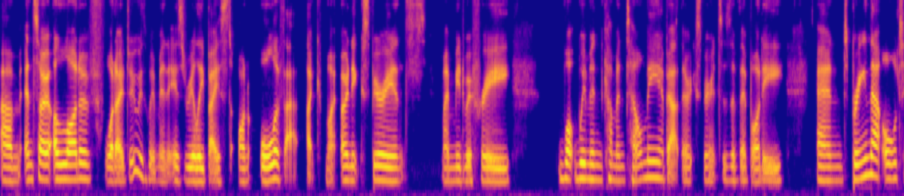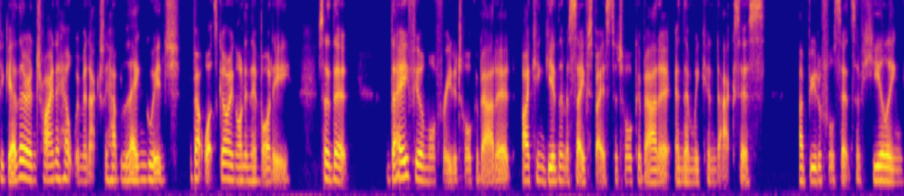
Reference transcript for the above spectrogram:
Um, and so a lot of what I do with women is really based on all of that, like my own experience, my midwifery, what women come and tell me about their experiences of their body, and bringing that all together and trying to help women actually have language about what's going on yeah. in their body so that they feel more free to talk about it. I can give them a safe space to talk about it, and then we can access a beautiful sense of healing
